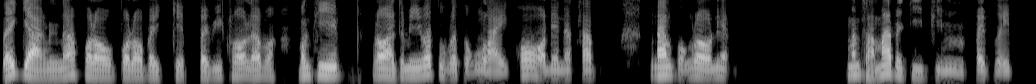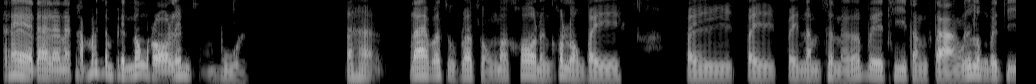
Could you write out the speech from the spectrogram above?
และอีกอย่างหนึ่งนะพอเราพอเราไปเก็บไปวิเคราะห์แล้ว บางที เราอาจจะมีวัตถุประสงค์หลายข้อเนี่ยนะครับ งานของเราเนี่ยมันสามารถไปตีพิมพ์ไปเผยแพร่ได้แล้วนะครับ ไม่จำเป็นต้องรอเล่มสมบูรณ์นะครับได้วัตถุประสงค์มาข้อหนึ่งก็ลงไปไปไปไปนำเสนอเวทีต่างๆ หรือลงไปตี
